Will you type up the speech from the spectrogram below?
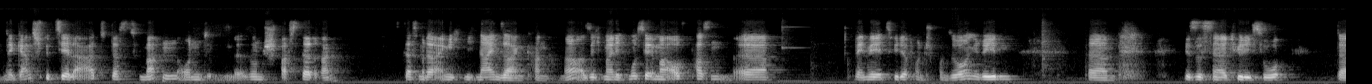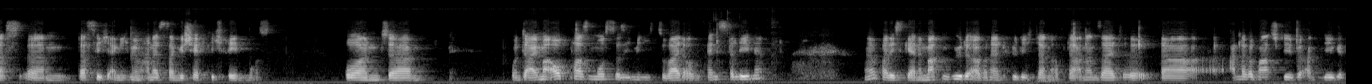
eine ganz spezielle Art, das zu machen und so einen Spaß daran, dass man da eigentlich nicht Nein sagen kann. Ne? Also ich meine, ich muss ja immer aufpassen, äh, wenn wir jetzt wieder von Sponsoring reden, ähm, ist es ja natürlich so, dass, ähm, dass ich eigentlich mit dem Hannes dann geschäftlich reden muss. Und, ähm, und da immer aufpassen muss, dass ich mich nicht zu weit auf dem Fenster lehne, ne, weil ich es gerne machen würde, aber natürlich dann auf der anderen Seite da andere Maßstäbe anlege.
